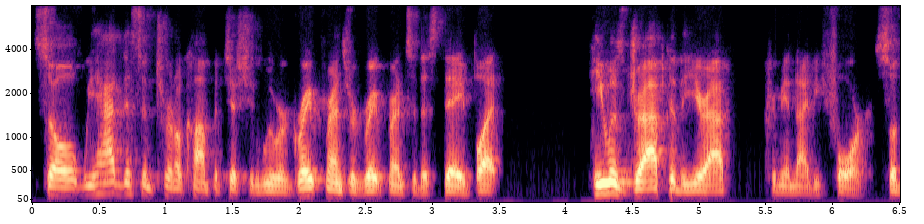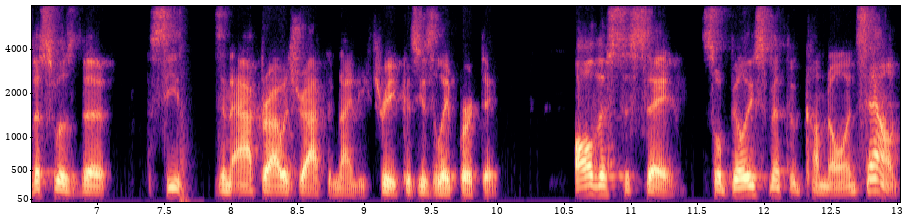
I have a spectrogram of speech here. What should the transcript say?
So we had this internal competition. We were great friends. We're great friends to this day. But he was drafted the year after me in '94. So this was the season after I was drafted in '93 because he's a late birthday. All this to say, so Billy Smith would come to Owen Sound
